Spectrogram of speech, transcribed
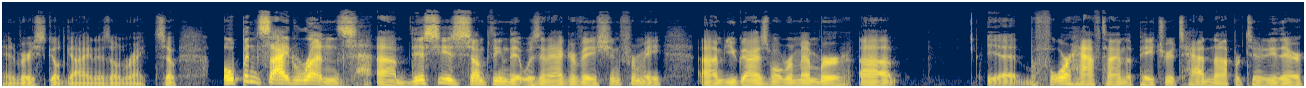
and a very skilled guy in his own right. So, Open side runs. Um, this is something that was an aggravation for me. Um, you guys will remember uh, before halftime, the Patriots had an opportunity there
